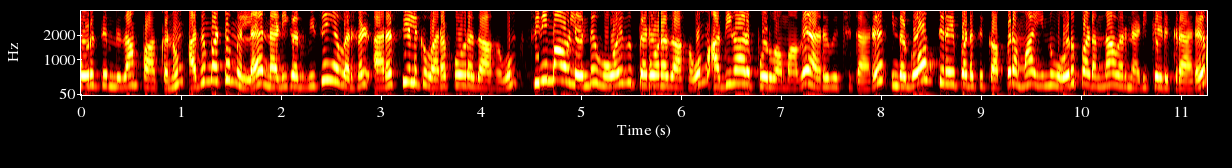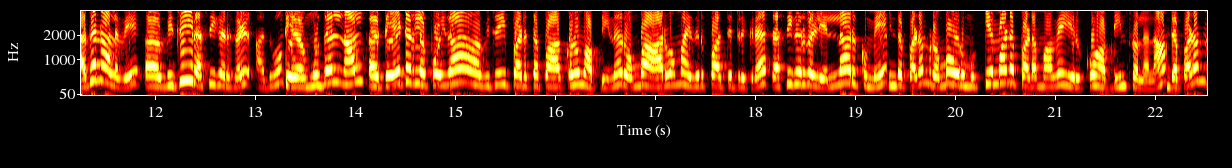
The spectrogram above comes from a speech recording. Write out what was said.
பொறுத்திருந்து தான் பார்க்கணும். அது மட்டும் இல்ல நடிகர் விஜய் அவர்கள் அரசியலுக்கு வரப்போறதாகவும் சினிமாவில இருந்து ஓய்வு பெற போறதாகவும் அதிகாரப்பூர்வமாவே அறிவிச்சிட்டாரு. இந்த கோப் திரைப்படத்துக்கு அப்புறமா இன்னும் ஒரு படம் தான் அவர் நடிக்க இருக்கிறாரு. அதனாலவே விஜய் ரசிகர்கள் அதுவும் முதல் நாள் தியேட்டர்ல போய் தான் விஜய் படத்தை பார்க்கணும் அப்படின்னு ரொம்ப ஆர்வமா எதிர்பார்த்துட்டு இருக்கிற ரசிகர்கள் எல்லாருக்குமே இந்த படம் ரொம்ப ஒரு முக்கியமான படமாவே இருக்கும் அப்படின்னு சொல்லலாம். இந்த படம்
